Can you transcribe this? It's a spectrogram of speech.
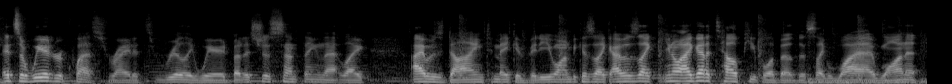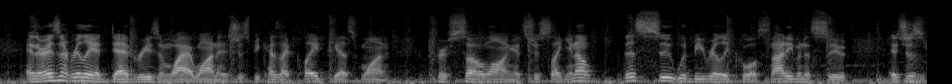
It's a weird request, right? It's really weird, but it's just something that like I was dying to make a video on because like I was like, you know, I gotta tell people about this, like why I want it. And there isn't really a dead reason why I want it. It's just because I played PS1 for so long. It's just like, you know, this suit would be really cool. It's not even a suit. It's just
